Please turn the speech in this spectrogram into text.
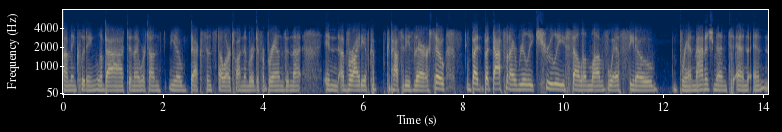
um, including Labatt, and I worked on you know Beck's and Stella Artois, a number of different brands in that in a variety of capacities there. So, but but that's when I really truly fell in love with you know brand management and and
